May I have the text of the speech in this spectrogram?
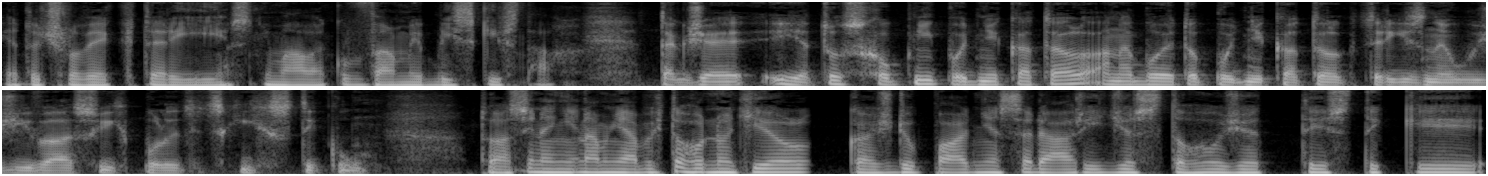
je to člověk, který s ním má jako velmi blízký vztah. Takže je to schopný podnikatel, anebo je to podnikatel, který zneužívá svých politických styků? To asi není na mě, abych to hodnotil. Každopádně se dá říct, že z toho, že ty styky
